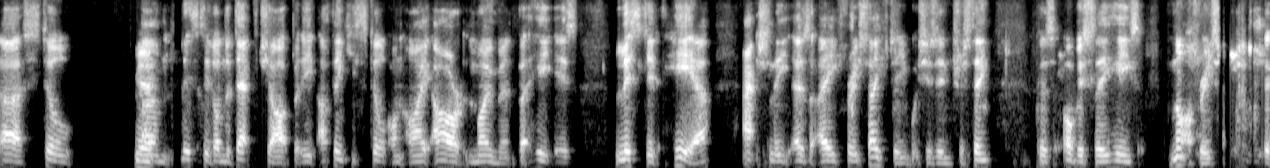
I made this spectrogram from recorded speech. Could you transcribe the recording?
uh, still Yeah. um, listed on the depth chart, but he, I think he's still on IR at the moment. But he is listed here actually as a free safety, which is interesting because obviously he's not a free safety,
